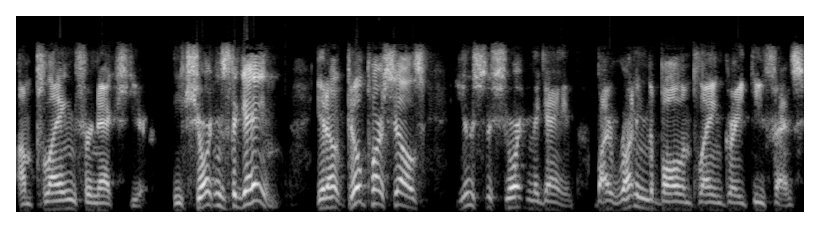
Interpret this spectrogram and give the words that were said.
I'm playing for next year. He shortens the game. You know, Bill Parcells used to shorten the game by running the ball and playing great defense.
